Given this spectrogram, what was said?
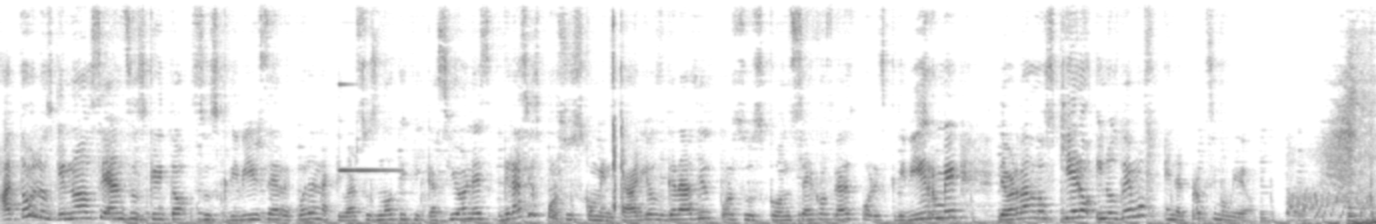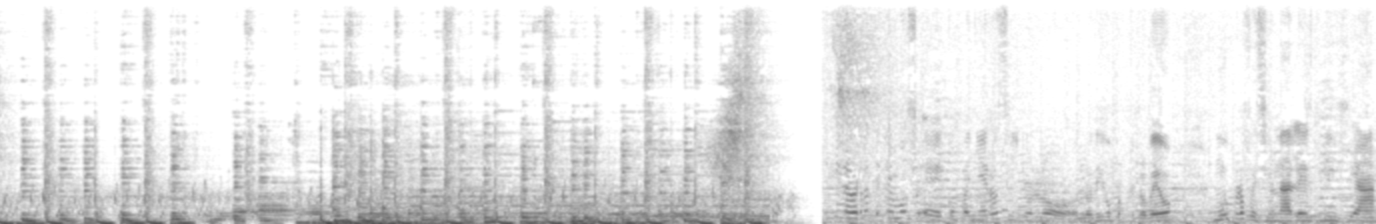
a todos los que no se han suscrito, suscribirse. Recuerden activar sus notificaciones. Gracias por sus comentarios, gracias por sus consejos, gracias por escribirme. De verdad los quiero y nos vemos en el próximo video. Y la verdad tenemos eh, compañeros, y yo lo, lo digo porque lo veo, muy profesionales, Ligia,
